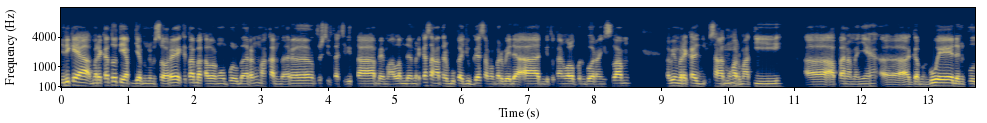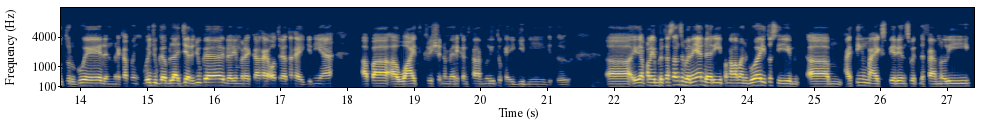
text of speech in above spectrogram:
Jadi kayak mereka tuh tiap jam 6 sore kita bakal ngumpul bareng makan bareng terus cerita-cerita sampai malam dan mereka sangat terbuka juga sama perbedaan gitu kan walaupun gue orang Islam tapi mereka sangat Hmm. menghormati uh, apa namanya uh, agama gue dan kultur gue dan mereka pun gue juga belajar juga dari mereka kayak oh ternyata kayak gini ya. Apa uh, white Christian American family itu kayak gini gitu uh, yang paling berkesan sebenarnya dari pengalaman gue itu sih um, I think my experience with the family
